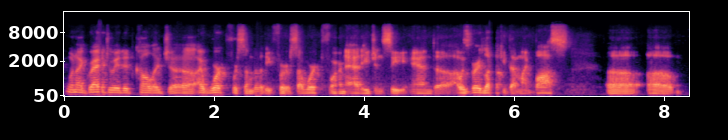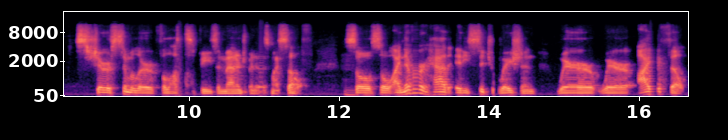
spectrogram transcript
when I graduated college, uh, I worked for somebody first. I worked for an ad agency, and uh, I was very lucky that my boss uh, uh, shares similar philosophies in management as myself. So, so I never had any situation where where I felt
